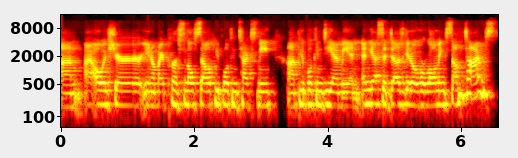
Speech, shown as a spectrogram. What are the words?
Um, I always share, you know, my personal cell. People can text me, um, people can DM me, and, and yes, it does get overwhelming sometimes.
